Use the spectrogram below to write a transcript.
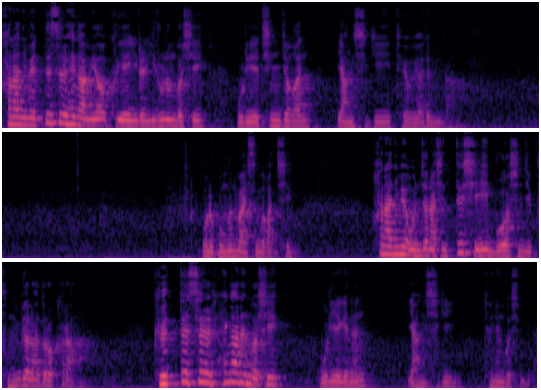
하나님의 뜻을 행하며 그의 일을 이루는 것이 우리의 진정한 양식이 되어야 됩니다. 오늘 본문 말씀과 같이 하나님의 온전하신 뜻이 무엇인지 분별하도록 하라. 그 뜻을 행하는 것이 우리에게는 양식이 되는 것입니다.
